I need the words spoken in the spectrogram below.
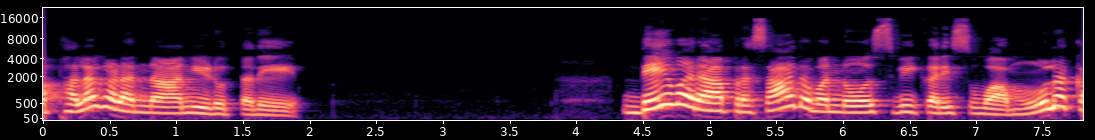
ಫಲಗಳನ್ನು ನೀಡುತ್ತದೆ. ದೇವರ ಪ್ರಸಾದವನ್ನು ಸ್ವೀಕರಿಸುವ ಮೂಲಕ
